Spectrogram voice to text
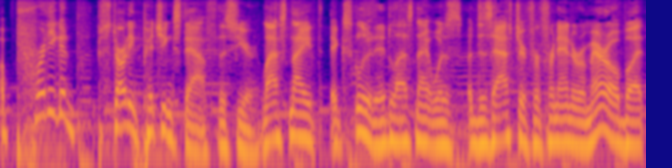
a pretty good starting pitching staff this year. Last night excluded. Last night was a disaster for Fernando Romero, but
